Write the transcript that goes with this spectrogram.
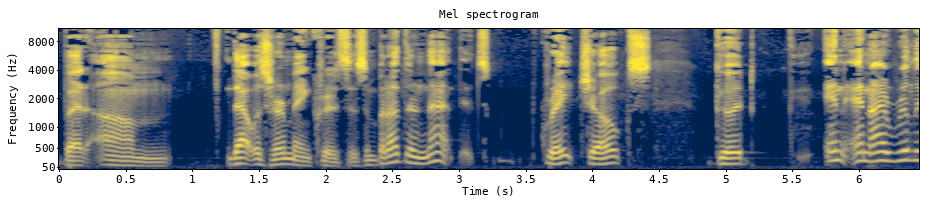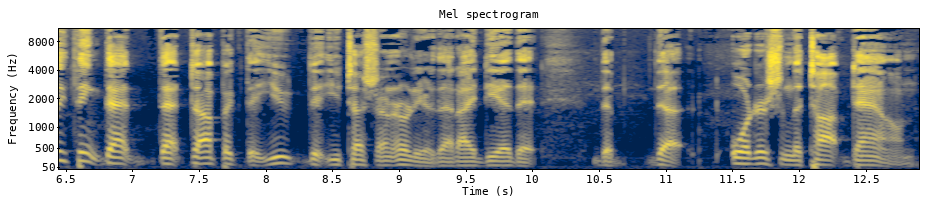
But um that was her main criticism. But other than that, it's great jokes, good and and I really think that that topic that you that you touched on earlier, that idea that the the orders from the top down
